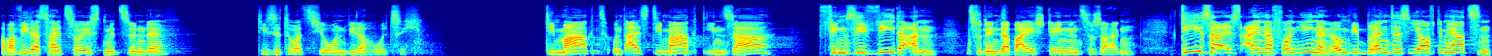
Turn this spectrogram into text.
Aber wie das halt so ist mit Sünde, die Situation wiederholt sich. Die Magd, und als die Magd ihn sah, fing sie wieder an, zu den Dabeistehenden zu sagen, dieser ist einer von ihnen. Irgendwie brennt es ihr auf dem Herzen,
